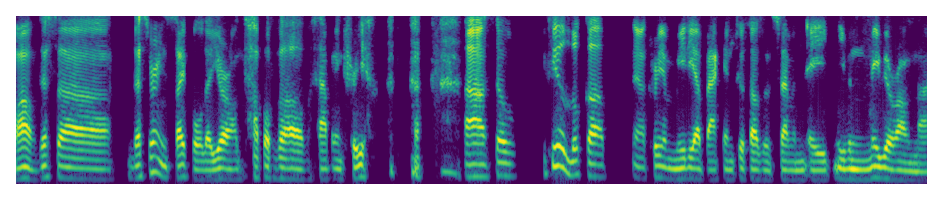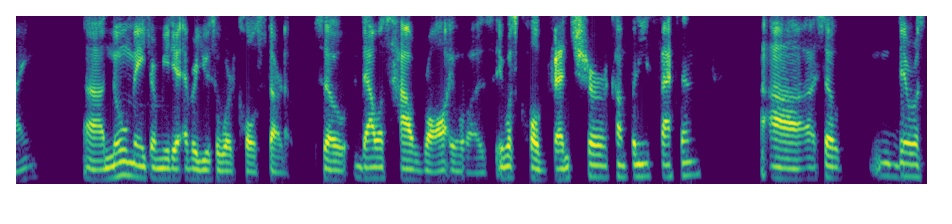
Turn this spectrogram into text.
Wow, that's uh that's very insightful that you're on top of uh, what's happening in Korea. uh, so if you look up know, Korean media back in 2007, 8, even maybe around 9, uh, no major media ever used the word called startup. So that was how raw it was. It was called venture companies back then. Uh, so there was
